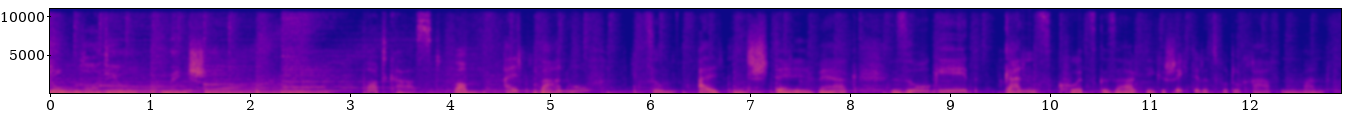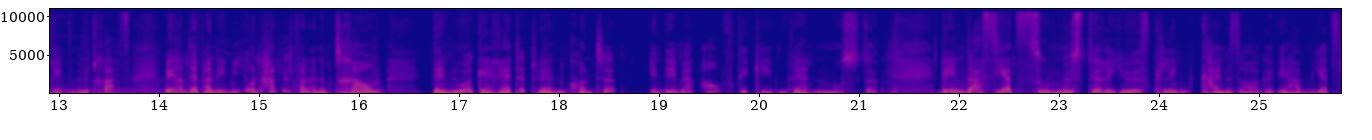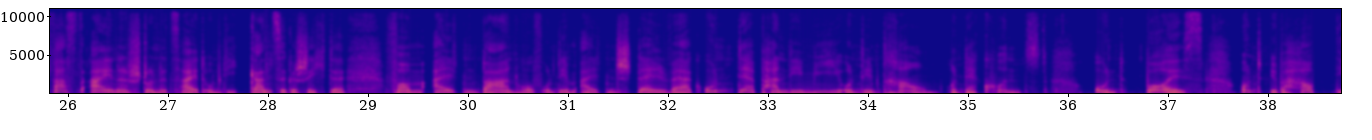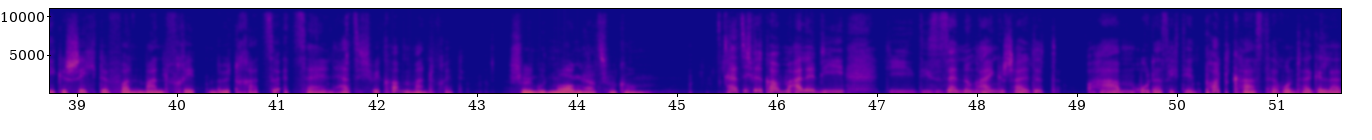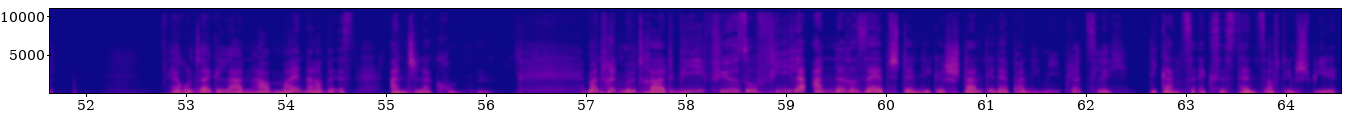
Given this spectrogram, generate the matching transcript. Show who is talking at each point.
Speaker 1: Domradio Menschen.
Speaker 2: Podcast vom alten Bahnhof zum alten Stellwerk. So geht ganz kurz gesagt die Geschichte des Fotografen Manfred Mötratz während der Pandemie und handelt von einem Traum, der nur gerettet werden konnte, indem er aufgegeben werden musste. Wem das jetzt zu mysteriös klingt, keine Sorge. Wir haben jetzt fast eine Stunde Zeit, um die ganze Geschichte vom alten Bahnhof und dem alten Stellwerk und der Pandemie und dem Traum und der Kunst und Boys und überhaupt die Geschichte von Manfred Mötra zu erzählen. Herzlich willkommen, Manfred.
Speaker 3: Schönen guten Morgen, herzlich willkommen.
Speaker 2: Herzlich willkommen alle die, die diese Sendung eingeschaltet haben oder sich den Podcast heruntergeladen, heruntergeladen haben. Mein Name ist Angela Krumpen. Manfred Mötrath, wie für so viele andere Selbstständige, stand in der Pandemie plötzlich die ganze Existenz auf dem Spiel.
